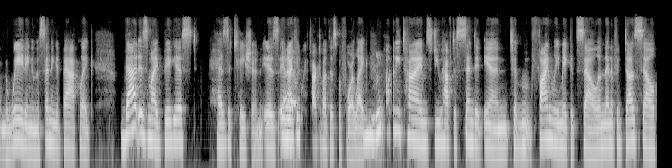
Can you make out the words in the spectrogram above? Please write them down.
And the waiting and the sending it back. Like that is my biggest hesitation is and I, I, think we've talked about this before like mm-hmm. how many times do you have to send it in to finally make it sell? And then if it does sell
